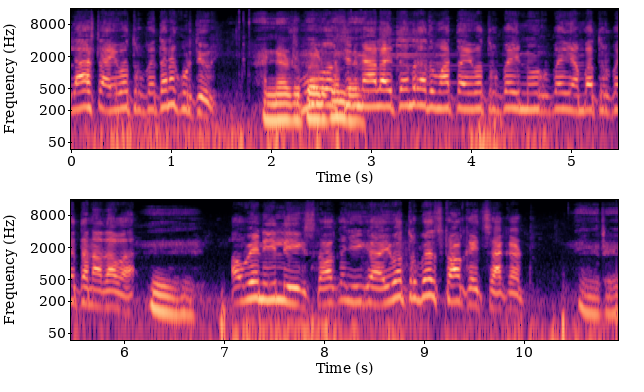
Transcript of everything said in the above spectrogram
ಲಾಸ್ಟ್ ಐವತ್ತು ರೂಪಾಯಿ ತನಕ ಕೊಡ್ತೀವಿ ರೀ ಹನ್ನೆರಡು ರೂಪಾಯಿ ಮೂರು ಹಿಡ್ಕೊಂಡು? ವರ್ಷದ ಮೇಲೆ ಆಯ್ತಂದ್ರೆ ಅದು ಮತ್ತೆ ಐವತ್ತು ರೂಪಾಯಿ ನೂರು ರೂಪಾಯಿ ಎಂಬತ್ತು ರೂಪಾಯಿ ತನ ಅದಾವ. ಹ್ಞೂ ಅವೇನು ಇಲ್ಲಿ ಈಗ ಸ್ಟಾಕ್ ಈಗ ಐವತ್ತು ರೂಪಾಯಿ ಸ್ಟಾಕ್ ಐತೆ ಸಾಕಾಟು ಹಿಂಗೆ ರೀ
